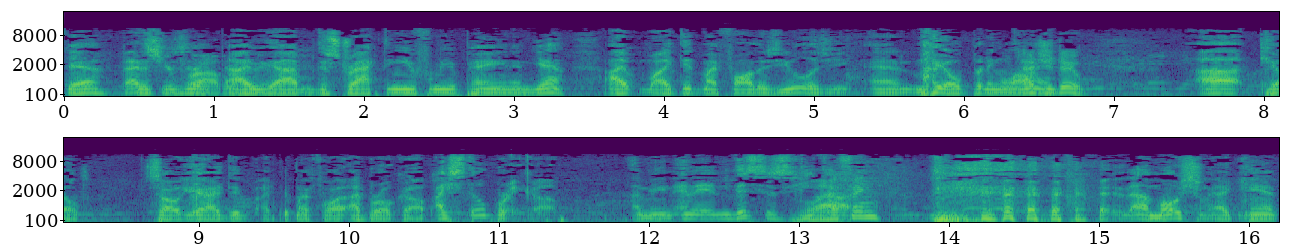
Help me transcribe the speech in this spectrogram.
Yeah, That's your problem. I, I'm distracting you from your pain, and yeah, I I did my father's eulogy, and my opening line. How'd you do? Uh, killed. So yeah, I did. I did my father. I broke up. I still break up. I mean, and, and this is Laughing? Not emotionally, I can't.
